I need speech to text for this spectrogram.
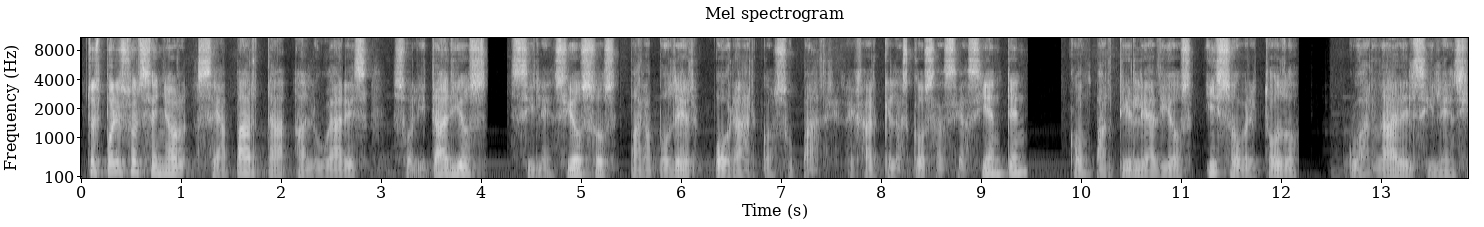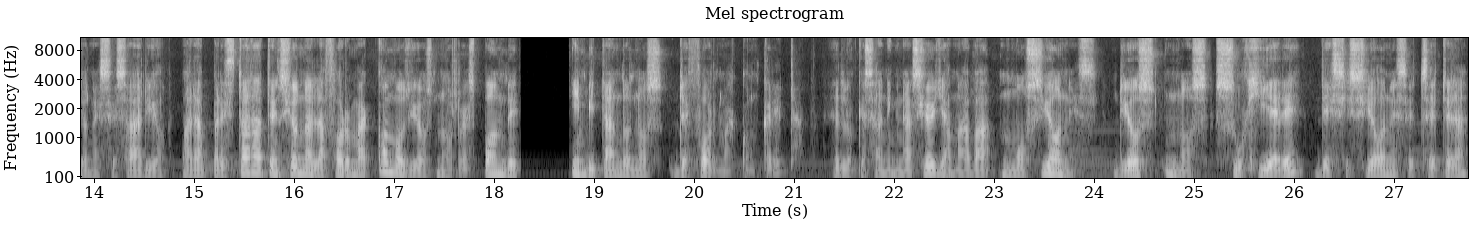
Entonces por eso el Señor se aparta a lugares solitarios, silenciosos, para poder orar con su Padre, dejar que las cosas se asienten compartirle a Dios y sobre todo guardar el silencio necesario para prestar atención a la forma como Dios nos responde, invitándonos de forma concreta. Es lo que San Ignacio llamaba mociones. Dios nos sugiere decisiones, etc.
